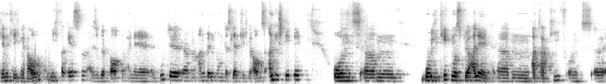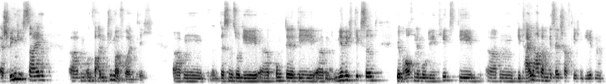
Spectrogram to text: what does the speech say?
ländlichen Raum nicht vergessen. Also wir brauchen eine gute ähm, Anbindung des ländlichen Raums an die Städte. Und ähm, Mobilität muss für alle ähm, attraktiv und äh, erschwinglich sein ähm, und vor allem klimafreundlich. Ähm, das sind so die äh, Punkte, die ähm, mir wichtig sind. Wir brauchen eine Mobilität, die die Teilhabe am gesellschaftlichen Leben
